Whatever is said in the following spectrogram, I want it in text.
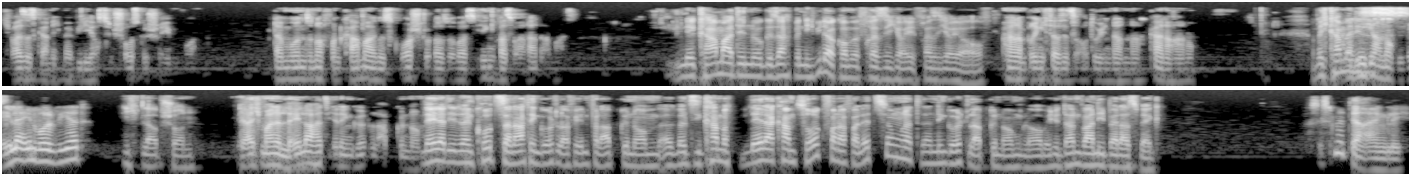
Ich weiß es gar nicht mehr, wie die aus den Shows geschrieben wurden. Dann wurden sie noch von Karma gesquasht oder sowas. Irgendwas war da damals. Ne, Karma hat denen nur gesagt, wenn ich wiederkomme, fresse ich euch, fresse ich euch auf. Ja, dann bringe ich das jetzt auch durcheinander. Keine Ahnung. Aber ich kann War mir nicht auch noch dieses, Layla involviert? ich glaube schon. Ja, ich meine, Layla hat ihr den Gürtel abgenommen. Layla hat ihr dann kurz danach den Gürtel auf jeden Fall abgenommen, also, weil sie kam, Layla kam zurück von der Verletzung und hat dann den Gürtel abgenommen, glaube ich, und dann waren die Bellas weg. Was ist mit der eigentlich?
